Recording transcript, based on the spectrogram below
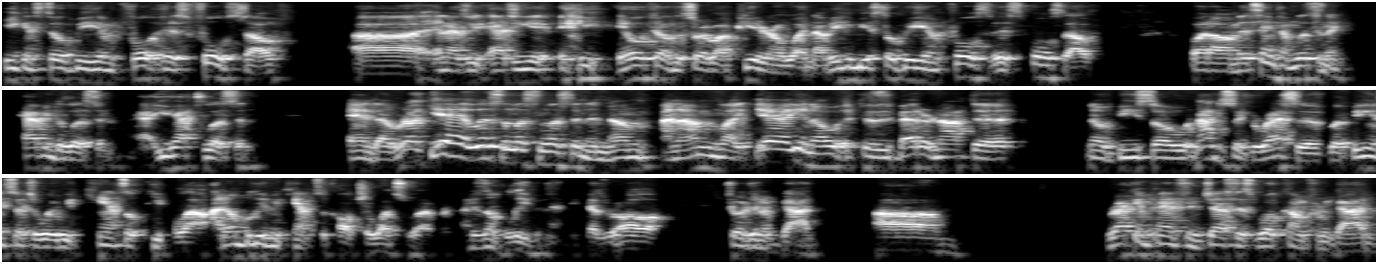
he can still be him full his full self. Uh, and as he as he, he he'll tell the story about Peter and whatnot. He can be still be in full his full self, but um, at the same time listening, having to listen. You have to listen. And uh, we're like, yeah, listen, listen, listen. And I'm and I'm like, yeah, you know, because it's better not to, you know, be so not just aggressive, but being in such a way we cancel people out. I don't believe in cancel culture whatsoever. I just don't believe in that because we're all children of God. Um, recompense and justice will come from God,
